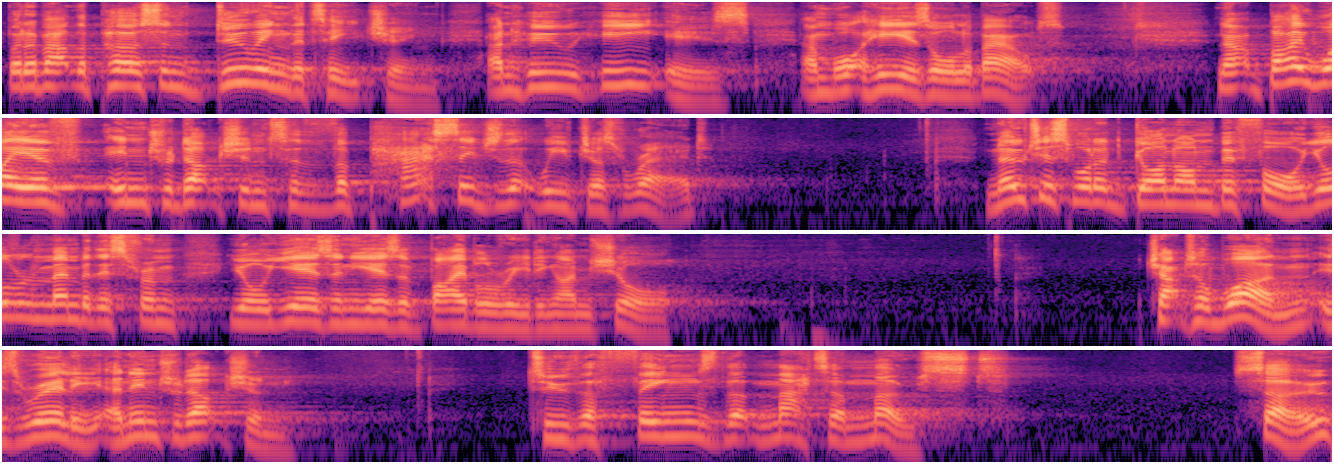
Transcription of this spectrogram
but about the person doing the teaching and who he is and what he is all about. Now, by way of introduction to the passage that we've just read, notice what had gone on before. You'll remember this from your years and years of Bible reading, I'm sure. Chapter 1 is really an introduction to the things that matter most. So,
